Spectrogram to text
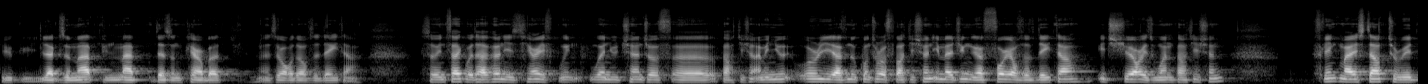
you, like the map, map doesn't care about the order of the data. So in fact, what happened is here, if we, when you change of uh, partition, I mean, you already have no control of partition. Imagine you have four years of data. Each year is one partition. Flink might start to read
